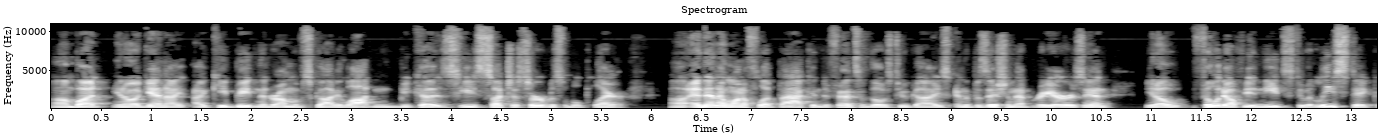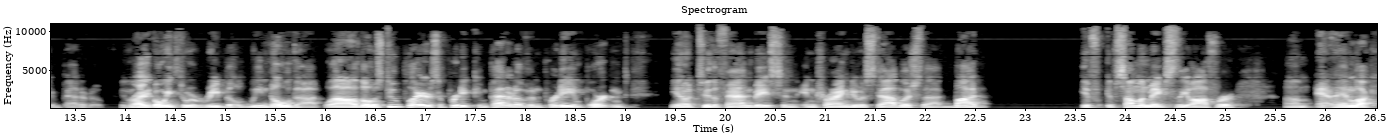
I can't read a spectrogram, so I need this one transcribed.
Um, but you know, again, I, I keep beating the drum of Scotty Laughton because he's such a serviceable player. Uh, and then I want to flip back in defense of those two guys and the position that Briere is in you know, Philadelphia needs to at least stay competitive. You know, right. they're going through a rebuild. We know that. Well, those two players are pretty competitive and pretty important, you know, to the fan base in, in trying to establish that. But if if someone makes the offer, um, and, and, look,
